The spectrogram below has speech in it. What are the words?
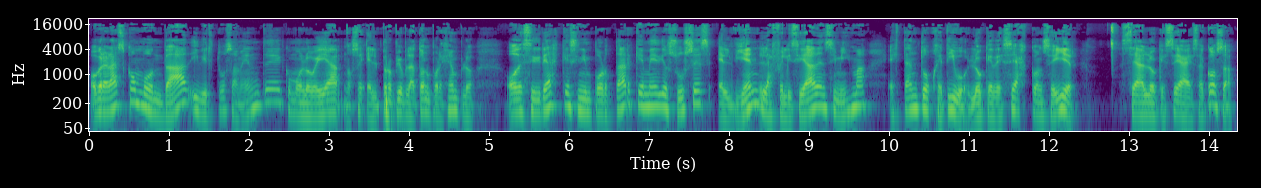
¿Obrarás con bondad y virtuosamente, como lo veía, no sé, el propio Platón, por ejemplo? ¿O decidirás que sin importar qué medios uses, el bien, la felicidad en sí misma, está en tu objetivo, lo que deseas conseguir, sea lo que sea esa cosa?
